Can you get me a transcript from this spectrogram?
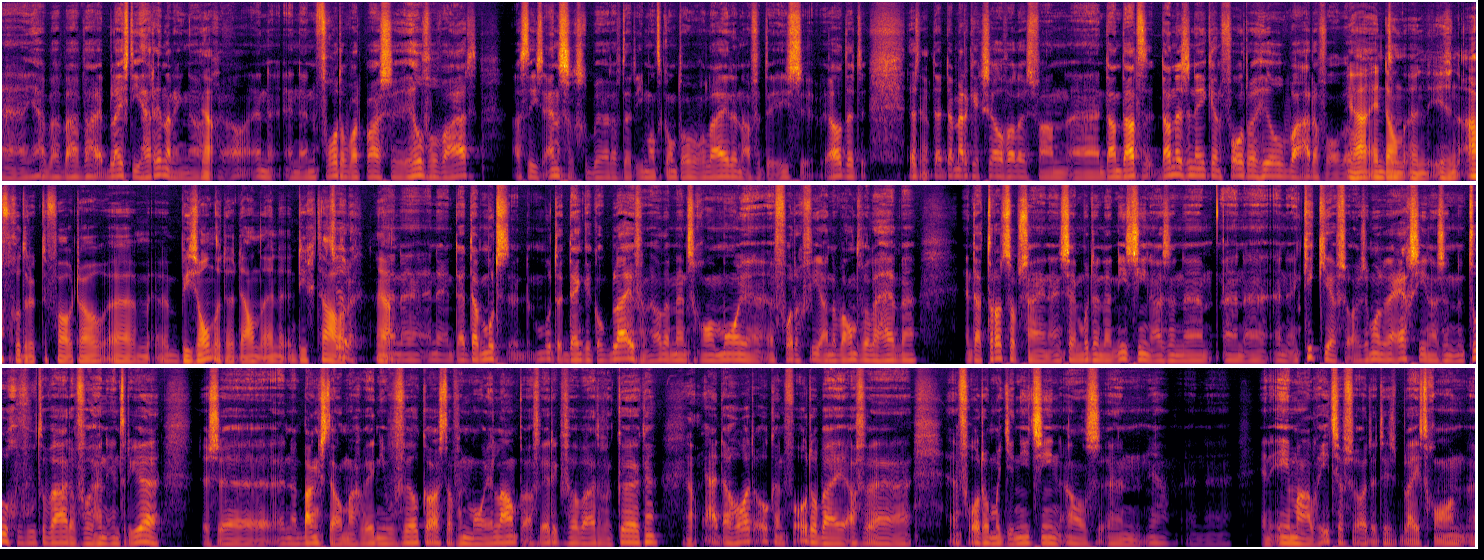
Uh, ja, waar, waar, waar, blijft die herinnering nou? Ja. En, en, en een foto wordt pas heel veel waard als er iets ernstigs gebeurt. Of dat iemand komt overlijden. Of het is, wel, dat, dat, ja. dat, daar merk ik zelf wel eens van. Uh, dan, dat, dan is in één keer een foto heel waardevol. Ja, en dan een, is een afgedrukte foto um, bijzonderder dan een, een digitale. Ja. En, uh, en, en, dat, dat moet, moet denk ik ook blijven. Wel. Dat mensen gewoon mooie fotografie aan de wand willen hebben en daar trots op zijn. En zij moeten dat niet zien als een, eh, een, eh, een, een kiekje of zo. Ze moeten het echt zien als een toegevoegde waarde voor hun interieur. Dus uh, een bankstel mag weet niet hoeveel kost, of een mooie lamp, of weet ik veel wat, of een keuken. Ja, ja daar hoort ook een foto bij. Of, uh, een foto moet je niet zien als een, ja, een, een eenmalig iets of zo. Dat is, blijft gewoon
